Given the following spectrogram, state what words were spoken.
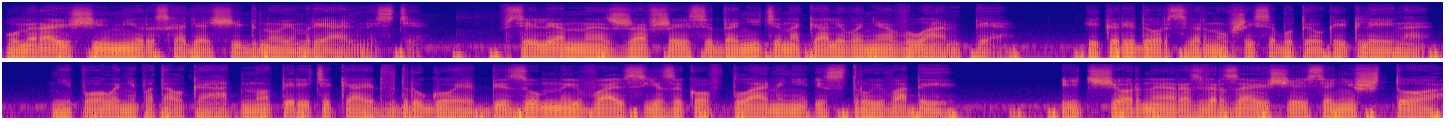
Умирающий мир, исходящий гноем реальности. Вселенная, сжавшаяся до нити накаливания в лампе и коридор, свернувшийся бутылкой Клейна. Ни пола, ни потолка, одно перетекает в другое, безумный вальс языков пламени и струй воды. И черное разверзающееся ничто,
